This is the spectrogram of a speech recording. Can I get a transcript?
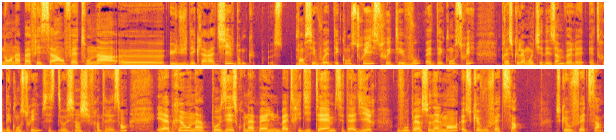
non, on n'a pas fait ça. En fait, on a eu du déclaratif, donc pensez-vous être déconstruit? Souhaitez-vous être déconstruit? Presque la moitié des hommes veulent être déconstruits. C'était aussi un chiffre intéressant. Et après, on a posé ce qu'on appelle une batterie d'items, c'est-à-dire, vous personnellement, est-ce que vous faites ça? Est-ce que vous faites ça?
